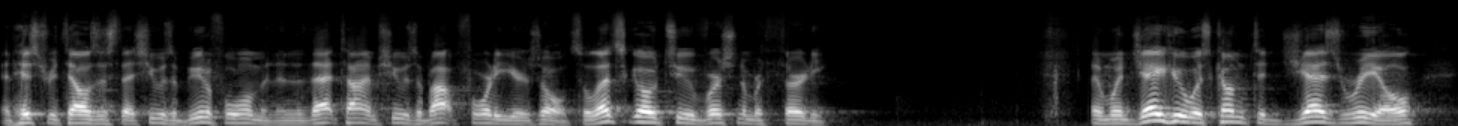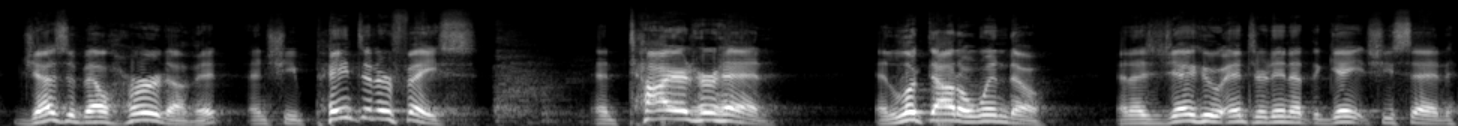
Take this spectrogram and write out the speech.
And history tells us that she was a beautiful woman, and at that time she was about 40 years old. So let's go to verse number 30. And when Jehu was come to Jezreel, Jezebel heard of it, and she painted her face and tired her head and looked out a window. And as Jehu entered in at the gate, she said,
